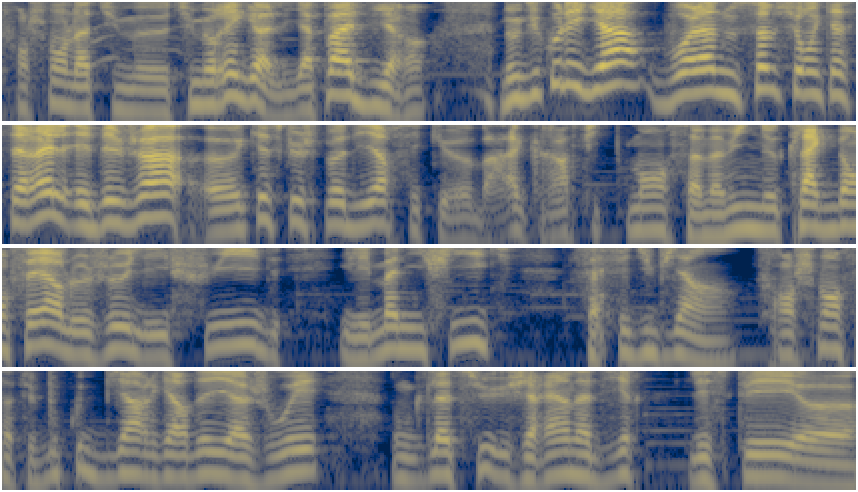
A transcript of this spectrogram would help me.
franchement là tu me, tu me régales, il n'y a pas à dire. Hein. Donc du coup les gars, voilà nous sommes sur un Casterel et déjà euh, qu'est-ce que je peux dire? C'est que bah graphiquement ça m'a mis une claque d'enfer, le jeu il est fluide, il est magnifique, ça fait du bien. Hein. Franchement ça fait beaucoup de bien à regarder et à jouer. Donc là-dessus j'ai rien à dire. L'esprit euh,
